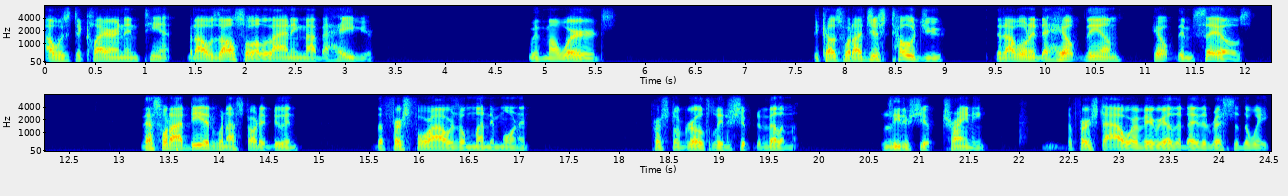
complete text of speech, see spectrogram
I was declaring intent, but I was also aligning my behavior with my words. Because what I just told you that I wanted to help them help themselves. That's what I did when I started doing the first four hours on Monday morning personal growth, leadership development, leadership training, the first hour of every other day, the rest of the week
